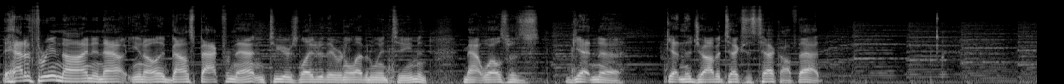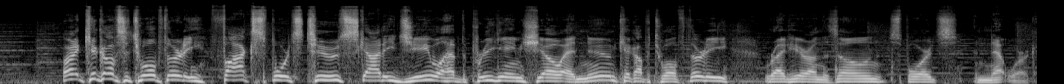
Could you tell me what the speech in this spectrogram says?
They had a three and nine, and now you know they bounced back from that. And two years later, they were an 11 win team, and Matt Wells was getting a getting the job at Texas Tech off that. All right, kickoffs at 12:30. Fox Sports 2, Scotty G will have the pregame show at noon. Kickoff at 12:30 right here on the Zone Sports Network.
